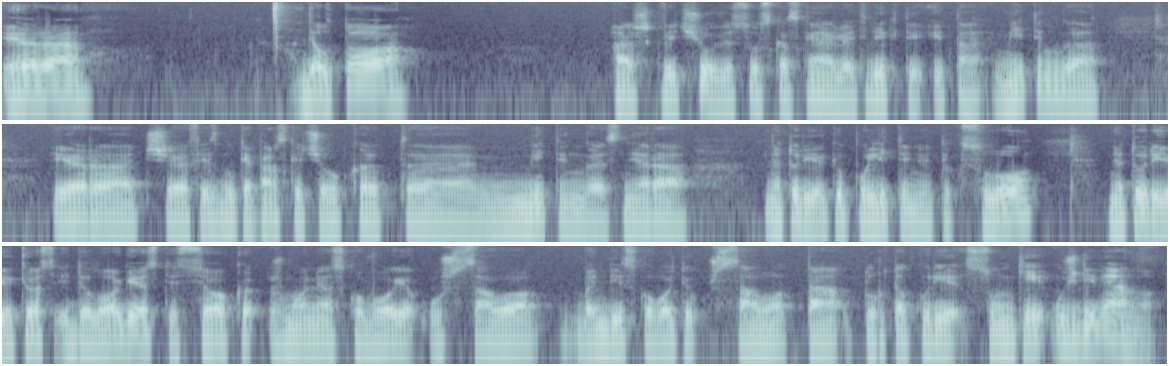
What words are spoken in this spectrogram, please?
Ir dėl to aš kviečiu visus, kas gali atvykti į tą mitingą Ir čia Facebook'e perskaičiau, kad e, mitingas nėra, neturi jokių politinių tikslų, neturi jokios ideologijos, tiesiog žmonės kovoja už savo, bandys kovoti už savo tą turtą, kurį sunkiai užgyveno.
